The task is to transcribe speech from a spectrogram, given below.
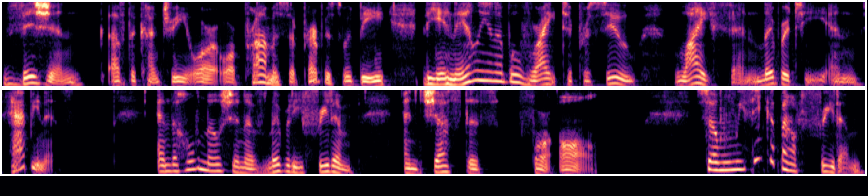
vision of the country or, or promise or purpose would be the inalienable right to pursue life and liberty and happiness. And the whole notion of liberty, freedom, and justice for all. So when we think about freedom,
